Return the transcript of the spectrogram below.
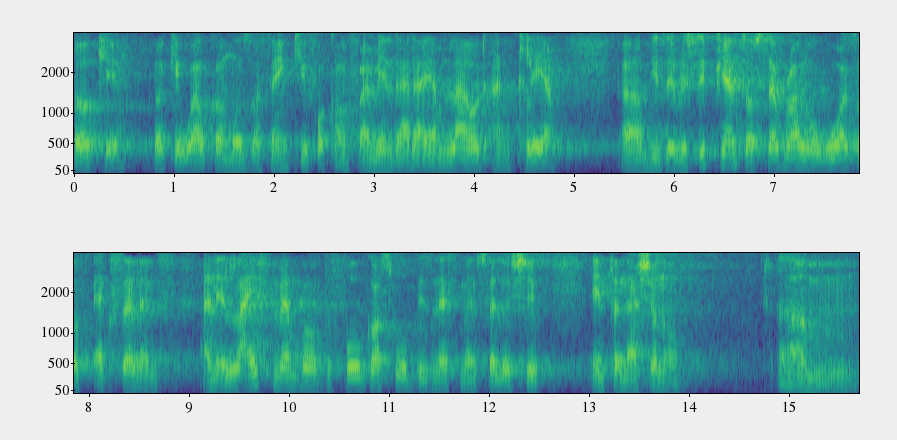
Okay, okay. Welcome, Oza. Thank you for confirming that I am loud and clear. Um, he's a recipient of several awards of excellence and a life member of the Full Gospel Businessmen's Fellowship International. Um,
